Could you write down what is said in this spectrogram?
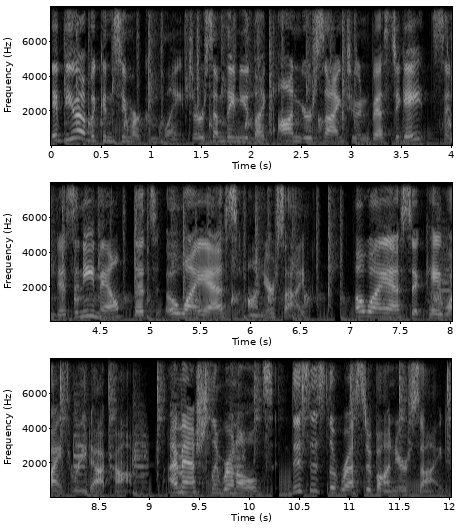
If you have a consumer complaint or something you'd like on your side to investigate, send us an email. That's OIS on your side, OIS at KY3.com. I'm Ashley Reynolds. This is the rest of On Your Side.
